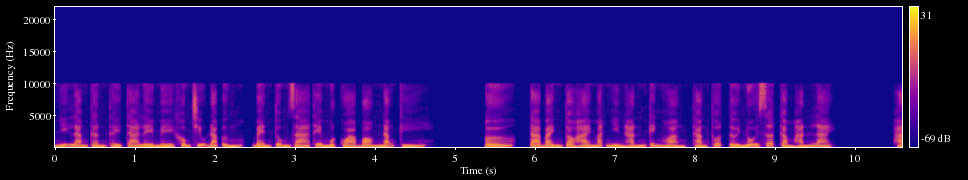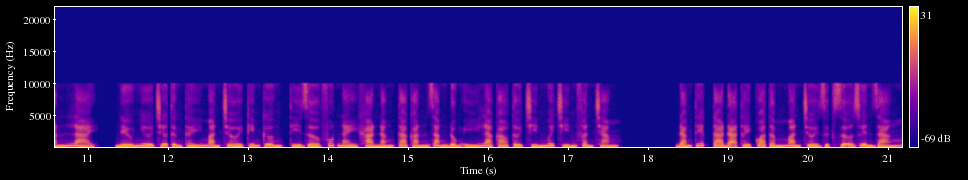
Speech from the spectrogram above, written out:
Nhị lang thần thấy ta lề mề không chịu đáp ứng, bèn tung ra thêm một quả bom nặng ký. Ớ, ta banh to hai mắt nhìn hắn kinh hoàng, thẳng thốt tới nỗi rớt cầm hắn lại. Hắn lại, nếu như chưa từng thấy màn trời kim cương thì giờ phút này khả năng ta cắn răng đồng ý là cao tới 99%. Đáng tiếc ta đã thấy qua tấm màn trời rực rỡ duyên dáng,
